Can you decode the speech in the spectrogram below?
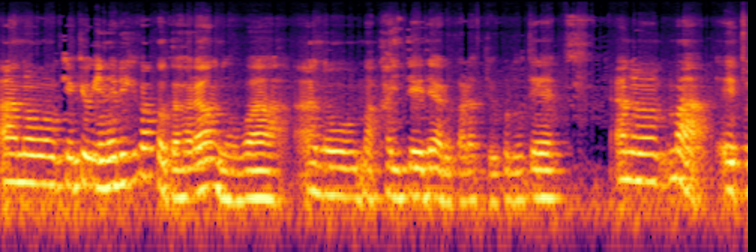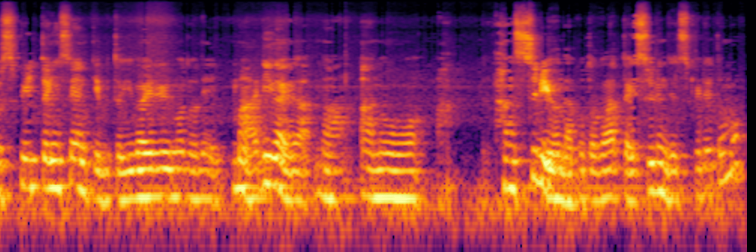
あの結局エネルギー価格が払うのはあの、まあ、海底であるからということであの、まあえーと、スピリットインセンティブと言われるもので、まあ、利害が、まあ、あの反するようなことがあったりするんですけれども、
